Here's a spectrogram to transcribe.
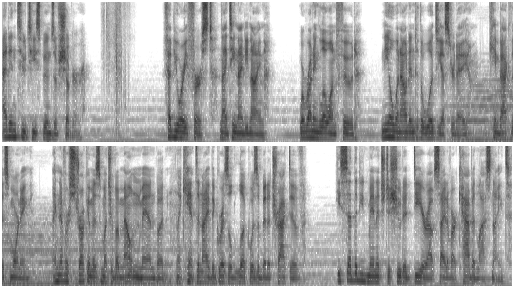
Add in two teaspoons of sugar. February 1st, 1999. We're running low on food. Neil went out into the woods yesterday, came back this morning. I never struck him as much of a mountain man, but I can't deny the grizzled look was a bit attractive. He said that he'd managed to shoot a deer outside of our cabin last night,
